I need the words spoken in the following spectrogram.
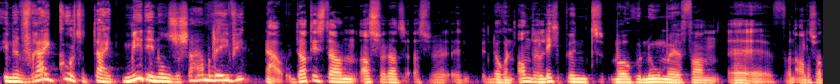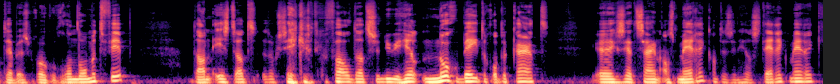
in een vrij korte tijd midden in onze samenleving. Nou, dat is dan, als we, dat, als we een- nog een ander lichtpunt mogen noemen van, van alles wat we hebben besproken rondom het VIP, dan is dat toch zeker het geval dat ze nu heel, nog beter op de kaart gezet zijn als merk. Want het is een heel sterk merk,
